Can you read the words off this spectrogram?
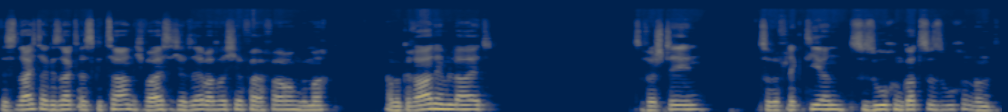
Das ist leichter gesagt als getan. Ich weiß, ich habe selber solche Erfahrungen gemacht. Aber gerade im Leid zu verstehen, zu reflektieren, zu suchen, Gott zu suchen und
